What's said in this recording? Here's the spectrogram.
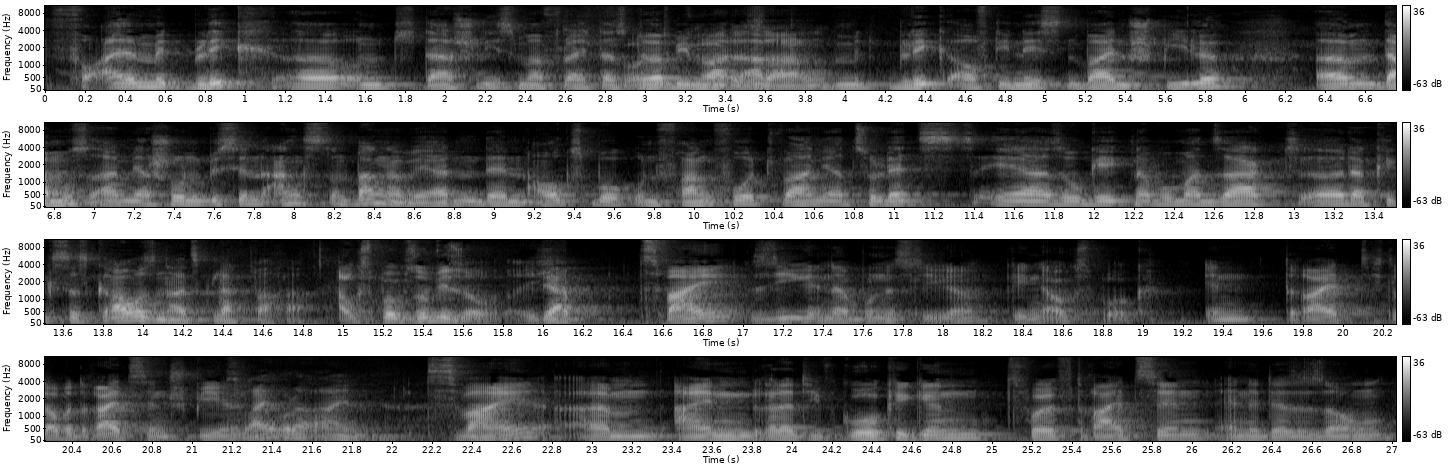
Vor allem mit Blick, äh, und da schließen wir vielleicht das Derby mal ab, sagen. mit Blick auf die nächsten beiden Spiele. Ähm, da muss einem ja schon ein bisschen Angst und Bange werden, denn Augsburg und Frankfurt waren ja zuletzt eher so Gegner, wo man sagt, äh, da kriegst du das Grausen als Gladbacher. Augsburg sowieso. Ich ja. habe zwei Siege in der Bundesliga gegen Augsburg in drei, ich glaube 13 Spielen. Zwei oder ein? Zwei. Ähm, einen relativ gurkigen, 12-13, Ende der Saison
